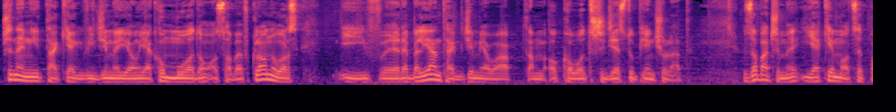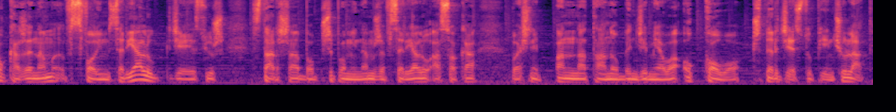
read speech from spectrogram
przynajmniej tak jak widzimy ją jako młodą osobę w Clone Wars i w Rebeliantach, gdzie miała tam około 35 lat. Zobaczymy, jakie moce pokaże nam w swoim serialu, gdzie jest już starsza, bo przypominam, że w serialu Asoka właśnie panna Tano będzie miała około 45 lat.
